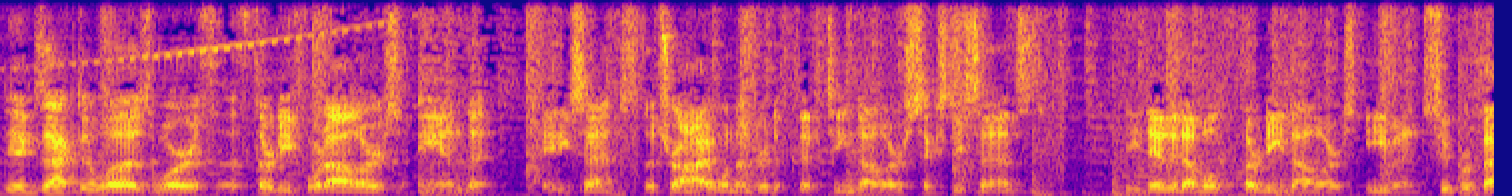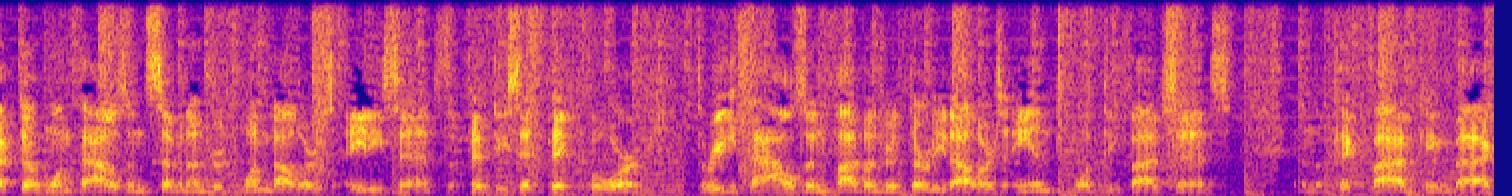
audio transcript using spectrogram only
The exacta was worth $34.80. The try, $115.60. The daily double, $30 even. Superfecta, $1,701.80. The 50 cent pick four, $3,530.25. And the pick five came back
